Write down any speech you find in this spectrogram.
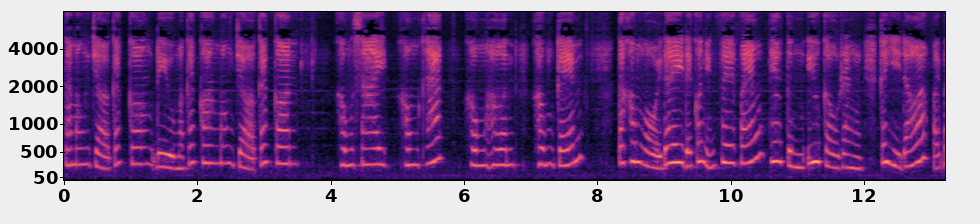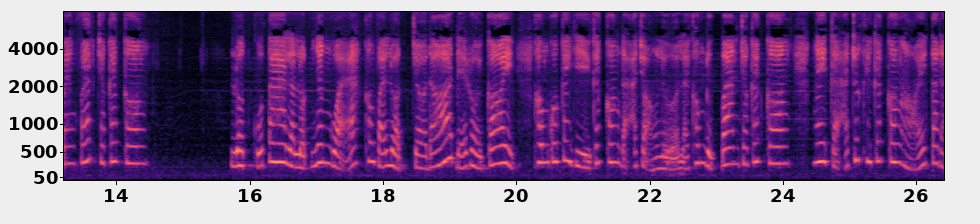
Ta mong chờ các con điều mà các con mong chờ các con. Không sai, không khác, không hơn, không kém, Ta không ngồi đây để có những phê phán theo từng yêu cầu rằng cái gì đó phải ban phát cho các con. Luật của ta là luật nhân quả, không phải luật chờ đó để rồi coi. Không có cái gì các con đã chọn lựa lại không được ban cho các con. Ngay cả trước khi các con hỏi ta đã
